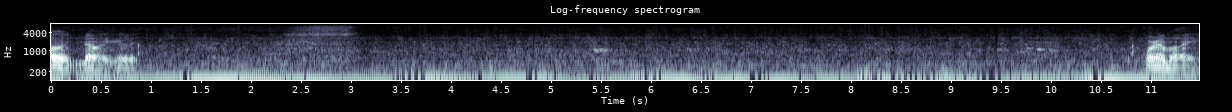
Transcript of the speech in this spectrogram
Oh, now I get it. Where am I?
